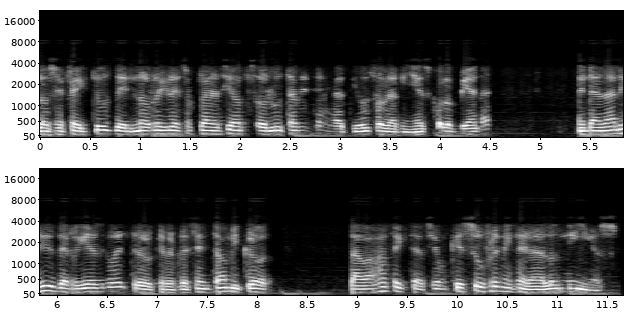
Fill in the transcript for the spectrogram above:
Los efectos del no regreso a clases sido absolutamente negativos sobre la niñez colombiana. El análisis de riesgo entre lo que representa Omicron la baja afectación que sufren en general los niños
